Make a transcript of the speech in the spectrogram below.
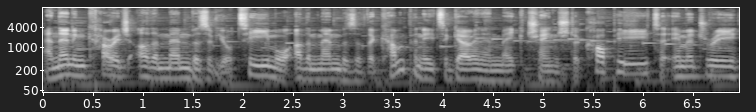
and then encourage other members of your team or other members of the company to go in and make change to copy, to imagery,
